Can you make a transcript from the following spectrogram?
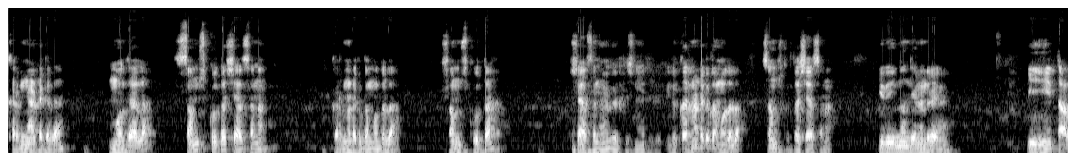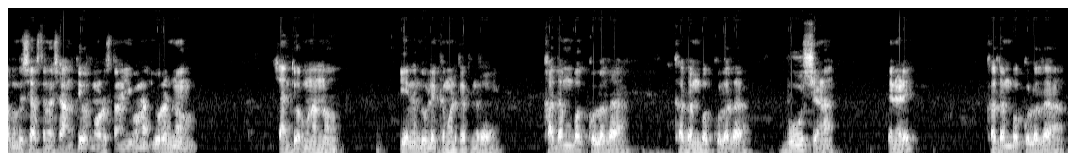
ಕರ್ನಾಟಕದ ಮೊದಲ ಸಂಸ್ಕೃತ ಶಾಸನ. ಕರ್ನಾಟಕದ ಮೊದಲ ಸಂಸ್ಕೃತ ಶಾಸನವಾಗಿರುತ್ತೆ ಸ್ನೇಹಿತರೆ. ಇದು ಕರ್ನಾಟಕದ ಮೊದಲ ಸಂಸ್ಕೃತ ಶಾಸನ. ಇದು ಇನ್ನೊಂದು ಏನಂದರೆ, ಈ ತಾಳಗುಂದ ಶಾಸನ ಶಾಂತಿಯವರು ನೋಡಿಸ್ತಾನೆ ಇವನ ಇವರನ್ನು, ಶಾಂತಿವರ್ಮನನ್ನು ಏನೆಂದು ಉಲ್ಲೇಖ ಮಾಡ್ತಾರೆ ಅಂದರೆ ಕದಂಬ ಕುಲದ ಕದಂಬ ಕುಲದ ಭೂಷಣ. ಏನು ಹೇಳಿ? ಕದಂಬ ಕುಲದ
